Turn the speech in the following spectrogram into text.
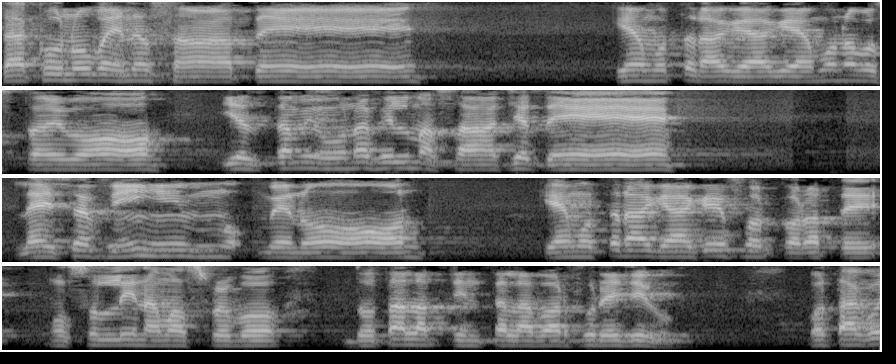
তা কোনো বাইনা সাথে কেয়ামতের আগে আগে এমন অবস্থা হইব ইয়াজদামি ওনা ফিল মাসাজেদে, লাইসা ফিহিম মুমিনুন। কেয়ামতের আগে আগে ফর করাতে মুসল্লি নামাজ পড়ব, দোতলা তিনতলা বার ফুরে যাব গো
